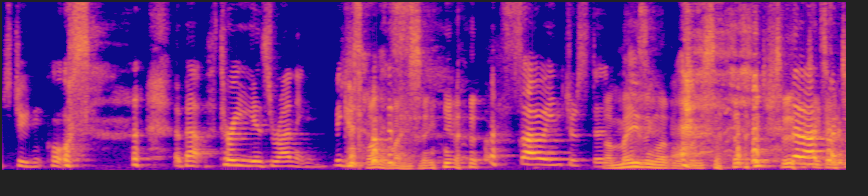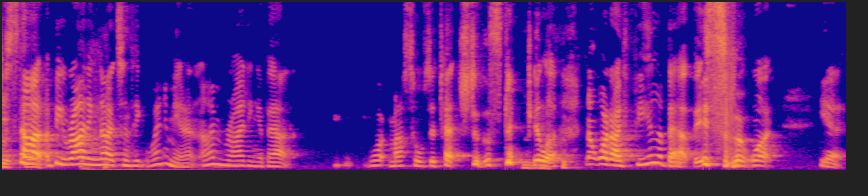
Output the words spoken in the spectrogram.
student course about three years running because Quite I was, amazing. Yeah. I was so interested Amazing level of research. that I'd sort of start, I'd be writing notes and think, wait a minute, I'm writing about what muscles attach to the scapula, not what I feel about this, but what, yeah.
